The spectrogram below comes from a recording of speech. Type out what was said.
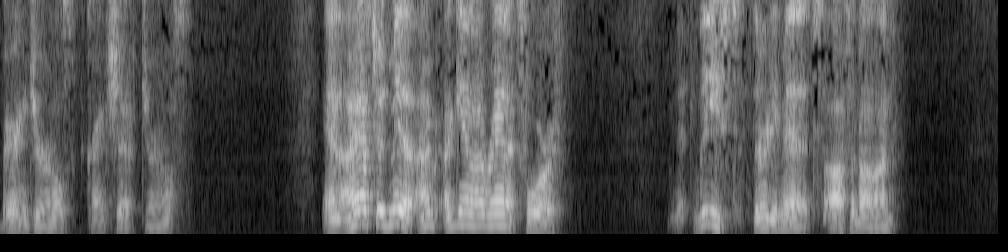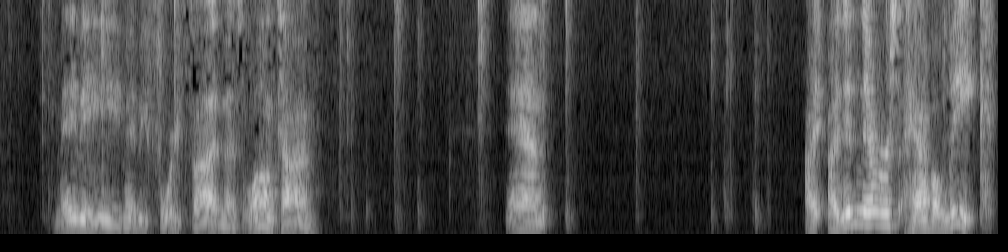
bearing journals, crankshaft journals. And I have to admit, I, again, I ran it for at least 30 minutes, off and on. Maybe, maybe 45 minutes, a long time. And I, I didn't ever have a leak.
